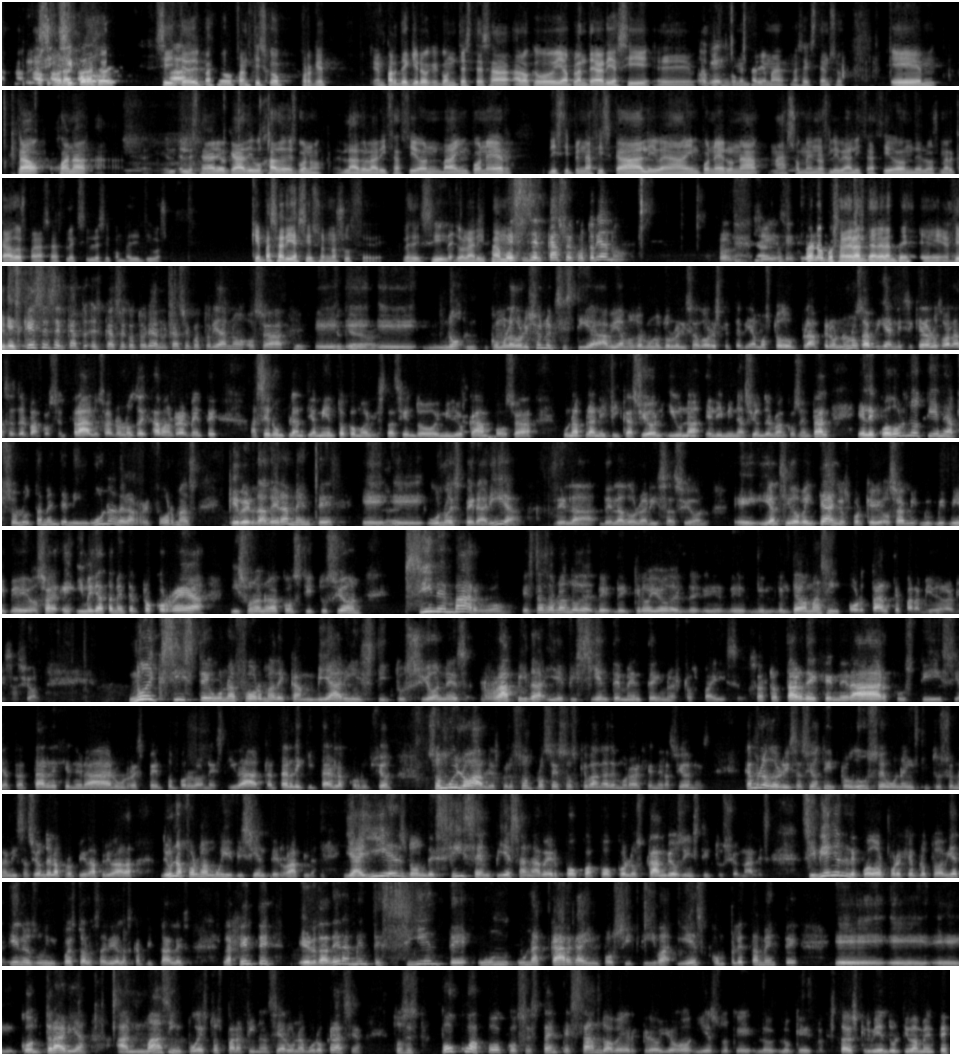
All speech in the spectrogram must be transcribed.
Ahora, te, doy, sí, te ah. doy paso, Francisco, porque en parte quiero que contestes a, lo que voy a plantear y así eh, un comentario más, extenso. Em, claro, Juana, el, escenario que ha dibujado es, bueno, la dolarización va a imponer disciplina fiscal y va a imponer una más o menos liberalización de los mercados para ser flexibles y competitivos. ¿Qué pasaría si eso no sucede? Es decir, si dolarizamos... Ese es el caso ecuatoriano. Bueno, pues adelante, adelante. Eh, es, que ese es el caso, ecuatoriano. El caso ecuatoriano, o sea, eh, eh, no, como la dolarización no existía, habíamos algunos dolarizadores que teníamos todo un plan, pero no nos abrían ni siquiera los balances del Banco Central, o sea, no nos dejaban realmente hacer un planteamiento como el que está haciendo Emilio Campo, o sea, una planificación y una eliminación del Banco Central. El Ecuador no tiene absolutamente ninguna de las reformas que verdaderamente uno esperaría de la, de la dolarización. Eh, y han sido 20 años, porque, o sea, o sea, e, inmediatamente entró Correa, hizo una nueva constitución. Sin embargo, estás hablando de, creo yo, del tema más importante para mi dolarización. No existe una forma de cambiar instituciones rápida y eficientemente en nuestros países. O sea, tratar de generar justicia, tratar de generar un respeto por la honestidad, tratar de quitar la corrupción, son muy loables, pero son procesos que van a demorar generaciones. En cambio, la dolarización te introduce una institucionalización de la propiedad privada de una forma muy eficiente y rápida. Y ahí es donde sí se empiezan a ver poco a poco los cambios institucionales. Si bien en el Ecuador, por ejemplo, todavía tienes un impuesto a la salida de las capitales, la gente verdaderamente siente una carga impositiva y es completamente eh, eh, eh, contraria a más impuestos para financiar una burocracia. Entonces, poco a poco se está empezando a ver, creo yo, y es lo que, lo, que, lo que estaba escribiendo últimamente,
